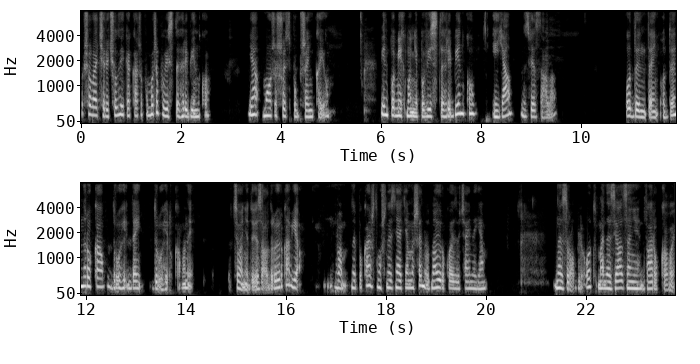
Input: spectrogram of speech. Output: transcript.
Прийшов ввечері чоловік і каже, поможи повісти грибінку. Я, може, щось побженькаю. Він поміг мені повісити грибінку, і я зв'язала один день один рукав, другий день другий рукав. Вони сьогодні дов'язали другий рукав. Я вам не покажу, тому що не зняття машини одною рукою, звичайно, я не зроблю. От в мене зв'язані два рукави.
